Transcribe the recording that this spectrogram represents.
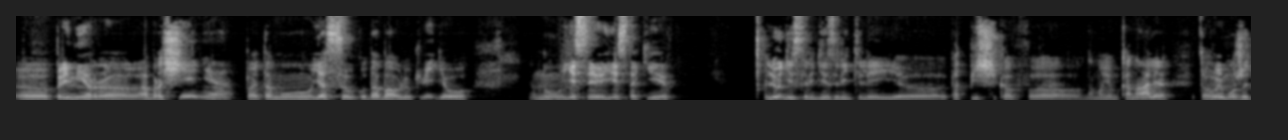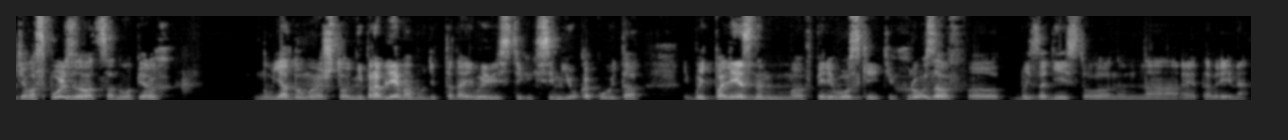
э, пример э, обращения, поэтому я ссылку добавлю к видео. Ну, если есть такие люди среди зрителей, подписчиков на моем канале, то вы можете воспользоваться, ну, во-первых, ну, я думаю, что не проблема будет тогда и вывести их семью какую-то, и быть полезным в перевозке этих грузов, э, быть задействованным на это время.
